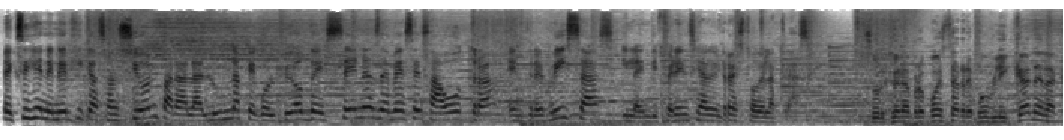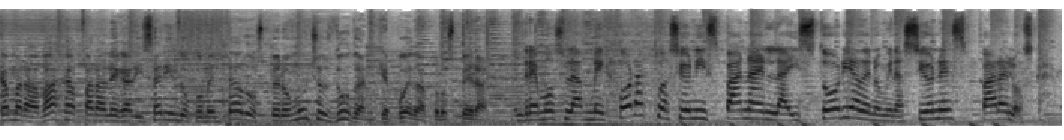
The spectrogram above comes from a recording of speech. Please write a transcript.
Exigen enérgica sanción para la alumna que golpeó decenas de veces a otra entre risas y la indiferencia del resto de la clase. Surge una propuesta republicana en la Cámara Baja para legalizar indocumentados, pero muchos dudan que pueda prosperar. Tendremos la mejor actuación hispana en la historia de nominaciones para el Oscar.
